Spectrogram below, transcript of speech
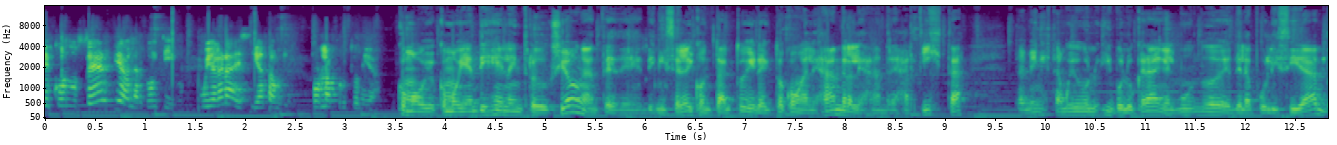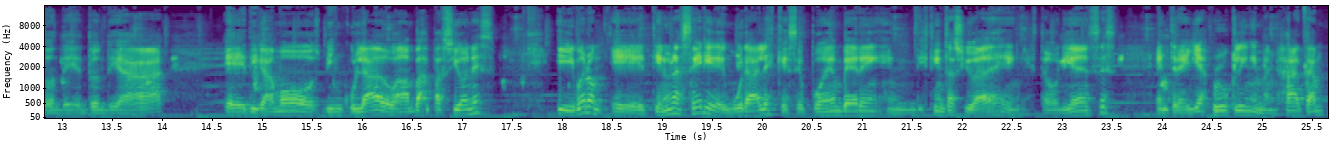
de conocerte y hablar contigo. Muy agradecida también por la oportunidad. Como, como bien dije en la introducción, antes de, iniciar el contacto directo con Alejandra, Alejandra es artista, también está muy involucrada en el mundo de, la publicidad, donde, donde ha, eh, digamos, vinculado ambas pasiones. Y bueno, eh, tiene una serie de murales que se pueden ver en, distintas ciudades estadounidenses, entre ellas Brooklyn y Manhattan.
